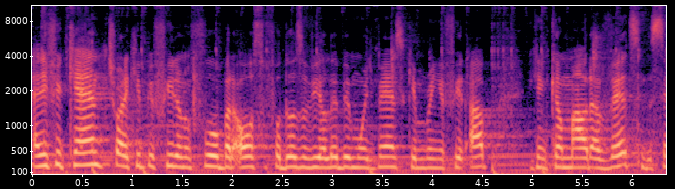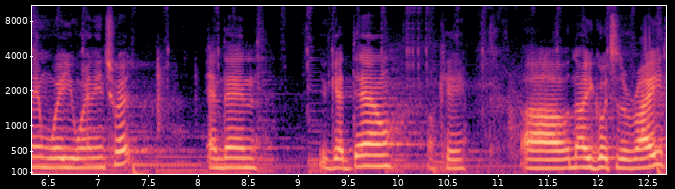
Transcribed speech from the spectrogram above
And if you can, try to keep your feet on the floor, but also for those of you a little bit more advanced, you can bring your feet up. You can come out of it the same way you went into it. And then you get down, okay. Uh, now you go to the right,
